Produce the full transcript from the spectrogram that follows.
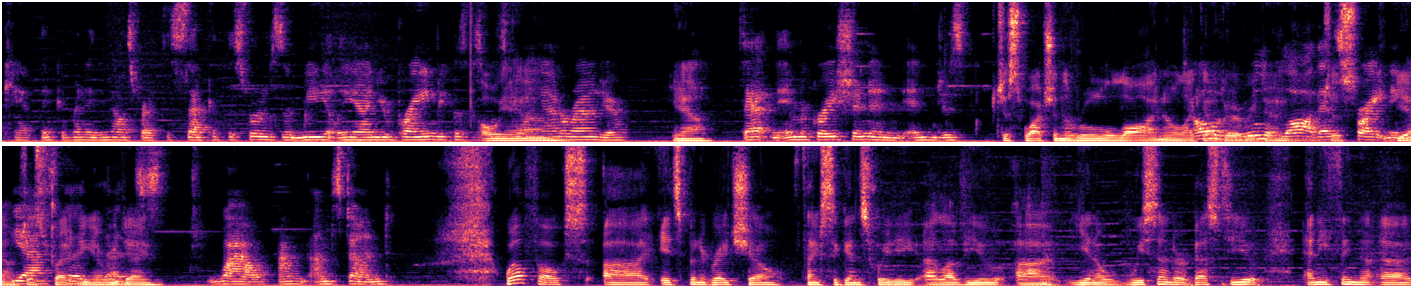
can't think of anything else right this second. This one is immediately on your brain because it's Oh, what's yeah. going on around you. Yeah, That and immigration and, and just just watching the rule of law. I know, like I do every day. oh the rule of law. That's Just- frightening. Yeah, Yes, just frightening every day. Wow, I'm I'm stunned. Well, folks, uh, it's been a great show. Thanks again, sweetie. I love you. Uh, you know, we send our best to you. Anything that, uh,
